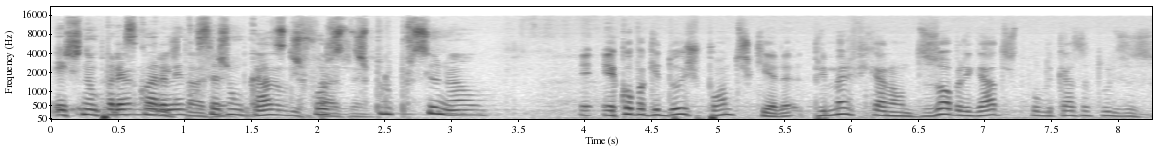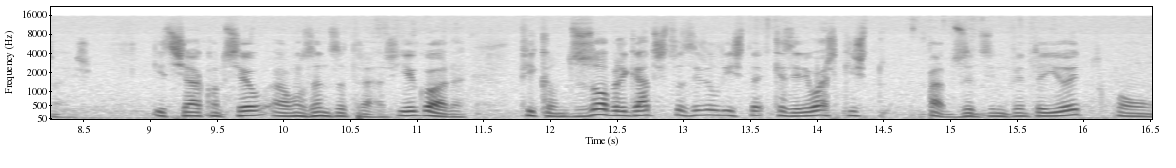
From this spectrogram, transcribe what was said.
Isto não parece claramente que seja um caso de esforço desproporcional. É, é como aqui dois pontos que era, primeiro ficaram desobrigados de publicar as atualizações. Isso já aconteceu há uns anos atrás. E agora ficam desobrigados de fazer a lista. Quer dizer, eu acho que isto, pá, 298 com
